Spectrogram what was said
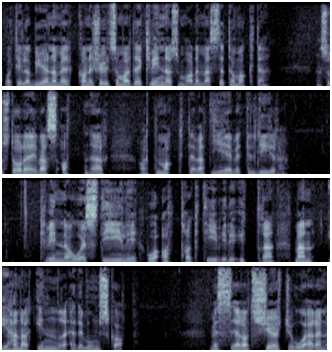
Og til å begynne med kan det sjå ut som at det er kvinner som har det meste av makta, men så står det i vers 18 her at makta blir gjeve til dyret. Kvinna hun er stilig, hun er attraktiv i det ytre, men i hennes indre er det vondskap. Vi ser at hun er en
